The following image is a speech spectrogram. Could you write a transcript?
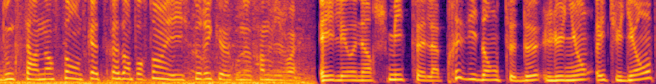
Donc c'est un instant en tout cas très important et historique qu'on est en train de vivre. Et Léonore Schmitt, la présidente de l'Union étudiante,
